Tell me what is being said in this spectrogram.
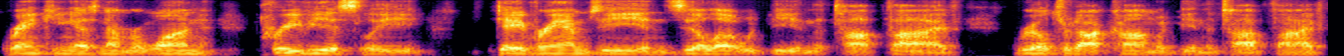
ranking as number one. Previously, Dave Ramsey and Zillow would be in the top five. Realtor.com would be in the top five.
